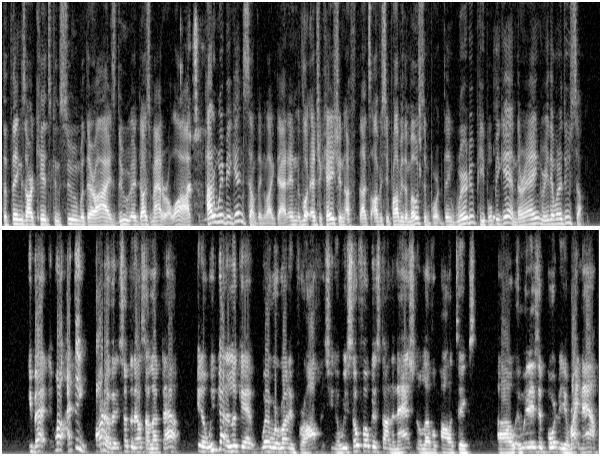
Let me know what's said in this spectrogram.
the things our kids consume with their eyes do it does matter a lot. Absolutely. How do we begin something like that? And look, education uh, that's obviously probably the most important thing. Where do people begin? They're angry. They want to do something. You bet. Well, I think part of it is something else I left out. You know, we've got to look at where we're running for office. You know, we're so focused on the national level politics uh, and it is important. You know, right now,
